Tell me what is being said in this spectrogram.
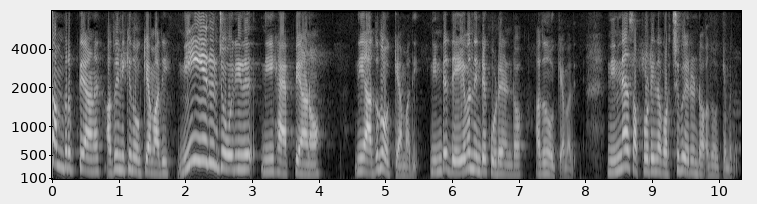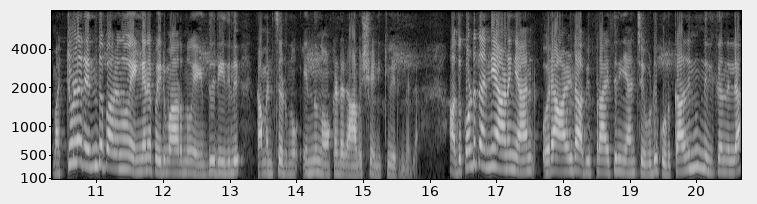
സംതൃപ്തിയാണ്. അത് എനിക്ക് നോക്കിയാൽ മതി. നീ ഈ ഒരു ജോലിയിൽ നീ ഹാപ്പിയാണോ? നീ അത് നോക്കിയാൽ മതി. നിന്റെ ദൈവം നിന്റെ കൂടെ ഉണ്ടോ അത് നോക്കിയാൽ മതി. നിന്നെ സപ്പോർട്ട് ചെയ്യുന്ന കുറച്ച് പേരുണ്ടോ അത് നോക്കിയാൽ മതി. മറ്റുള്ളവർ എന്ത് പറയുന്നു എങ്ങനെ പെരുമാറുന്നു ഏത് രീതിയിൽ കമൻസ് ഇടുന്നു എന്ന് നോക്കേണ്ട ഒരു ആവശ്യം എനിക്ക് വരുന്നില്ല. അതുകൊണ്ട് തന്നെയാണ് ഞാൻ ഒരാളുടെ അഭിപ്രായത്തിന് ഞാൻ ചെവിട് കൊടുക്കാതിനും നിൽക്കുന്നില്ല.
